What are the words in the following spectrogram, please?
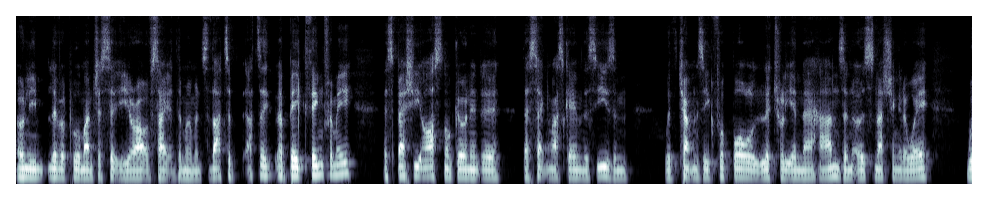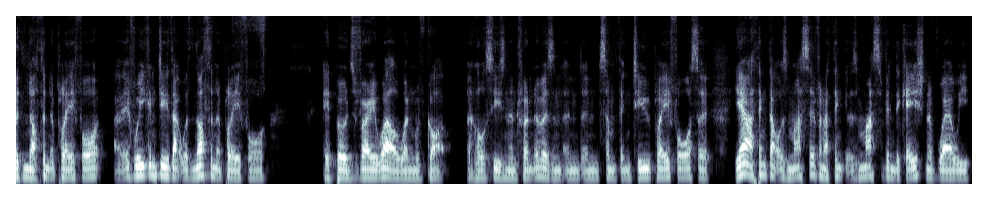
only Liverpool, Manchester City are out of sight at the moment. So that's a that's a, a big thing for me, especially Arsenal going into their second last game of the season with Champions League football literally in their hands and us snatching it away with nothing to play for. If we can do that with nothing to play for, it bodes very well when we've got a whole season in front of us and, and and something to play for. So yeah, I think that was massive, and I think it was massive indication of where we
